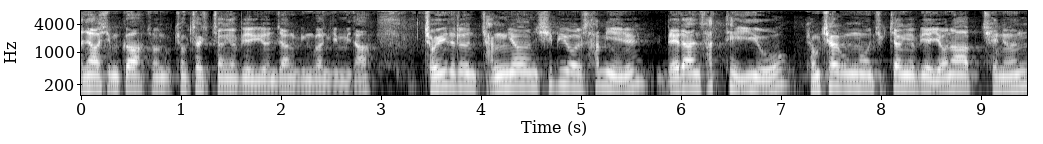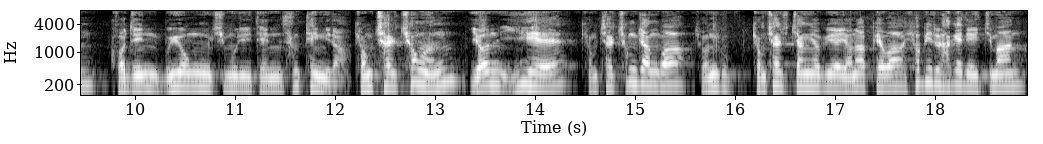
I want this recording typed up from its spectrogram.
안녕하십니까. 전국경찰직장협의회 위원장 민관기입니다. 저희들은 작년 12월 3일 내란 사태 이후 경찰공무원 직장협의회 연합체는 거진 무용지물이 된 상태입니다. 경찰청은 연 2회 경찰청장과 전국 경찰직장협의회 연합회와 협의를 하게 돼 있지만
